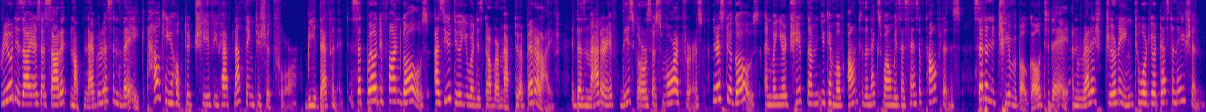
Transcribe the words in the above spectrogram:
Real desires are solid, not nebulous and vague. How can you hope to achieve if you have nothing to shoot for? Be definite. Set well defined goals. As you do, you will discover a map to a better life. It doesn't matter if these goals are small at first, they're still goals, and when you achieve them, you can move on to the next one with a sense of confidence. Set an achievable goal today and relish journeying toward your destination.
